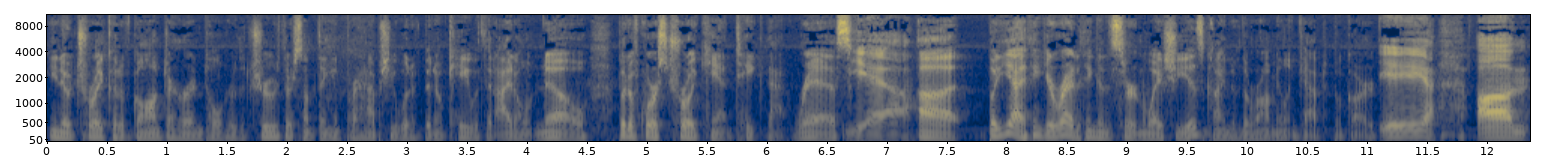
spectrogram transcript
you know troi could have gone to her and told her the truth or something and perhaps she would have been okay with it i don't know but of course troi can't take that risk yeah. uh but yeah i think you're right i think in a certain way she is kind of the romulan captain picard Yeah, yeah, yeah. Um,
